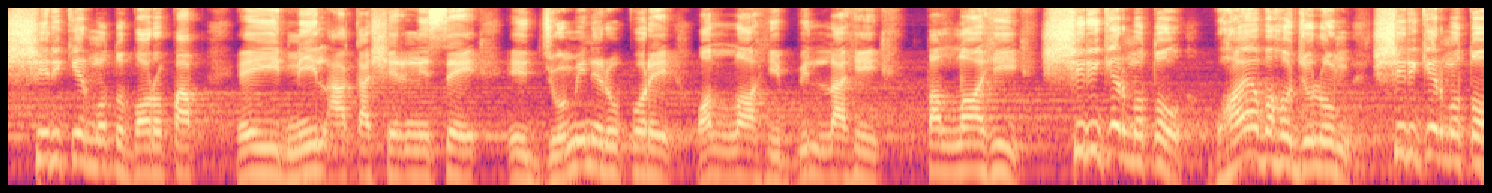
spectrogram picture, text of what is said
শিরিকের মতো বড় পাপ, এই নীল আকাশের নিচে, এই জমিনের উপরে অল্লাহি বিল্লাহি, তাল্লাহি, শিরিকের মতো ভয়াবহ জুলুম, শিরিকের মতো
